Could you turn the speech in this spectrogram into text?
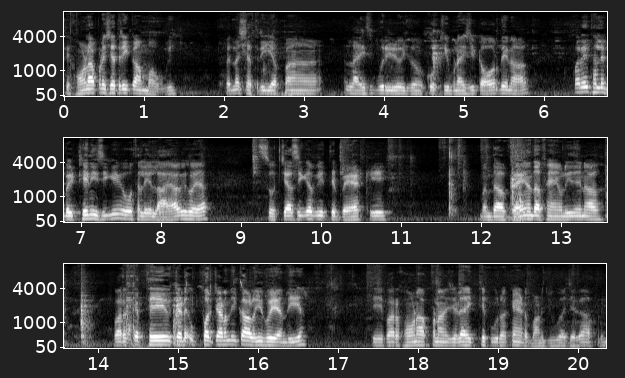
ਤੇ ਹੁਣ ਆਪਣੀ ਛਤਰੀ ਕੰਮ ਆਊਗੀ। ਪਹਿਲਾਂ ਛਤਰੀ ਆਪਾਂ ਲਾਈ ਸੀ ਪੂਰੀ ਜਦੋਂ ਕੋਠੀ ਬਣਾਈ ਸੀ ਟੌਰ ਦੇ ਨਾਲ। ਪਰ ਇਹ ਥੱਲੇ ਬੈਠੇ ਨਹੀਂ ਸੀਗੇ, ਉਹ ਥੱਲੇ ਲਾਇਆ ਵੀ ਹੋਇਆ। ਸੋਚਿਆ ਸੀਗਾ ਵੀ ਇੱਥੇ ਬੈਠ ਕੇ ਬੰਦਾ ਬਹਿ ਜਾਂਦਾ ਫੈਮਿਲੀ ਦੇ ਨਾਲ। ਪਰ ਕਿੱਥੇ ਚੜ੍ਹ ਉੱਪਰ ਚੜ੍ਹਨ ਦੀ ਘਾਲ ਹੀ ਹੋ ਜਾਂਦੀ ਆ। ਤੇ ਪਰ ਹੁਣ ਆਪਣਾ ਜਿਹੜਾ ਇੱਥੇ ਪੂਰਾ ਘੈਂਟ ਬਣ ਜੂਗਾ ਜਗ੍ਹਾ ਆਪਣੀ।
